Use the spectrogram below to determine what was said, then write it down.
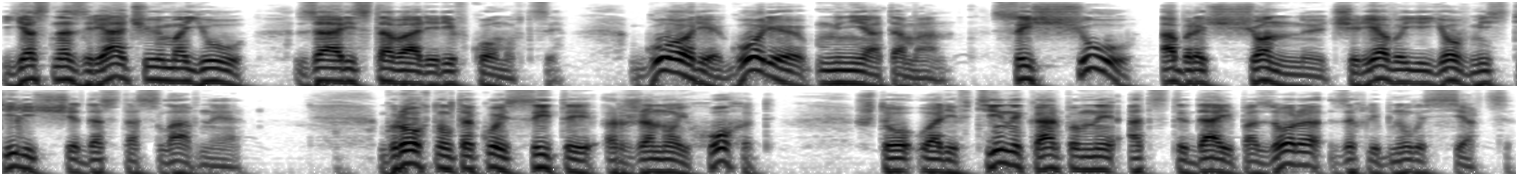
Яснозрячую мою заарестовали ревкомовцы. Горе, горе мне, атаман, сыщу обращенную, чрево ее вместилище достославное. Грохнул такой сытый ржаной хохот, что у Алевтины Карповны от стыда и позора захлебнулось сердце.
